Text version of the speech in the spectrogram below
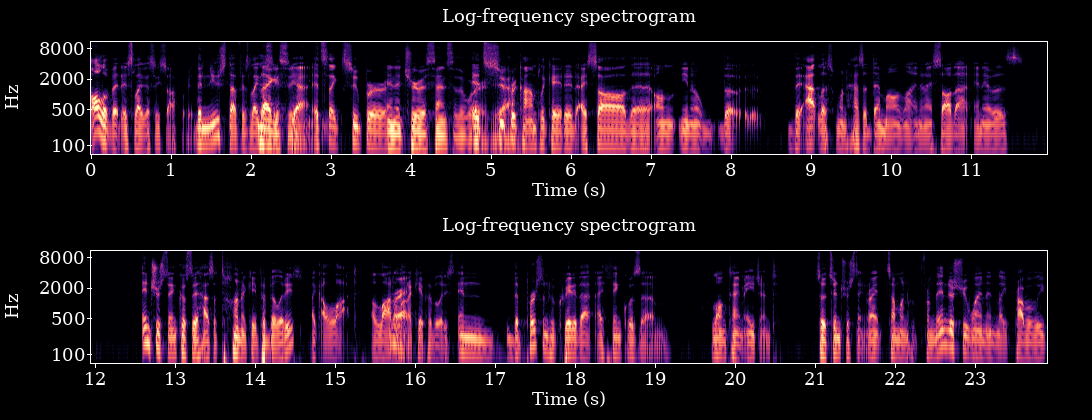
all of it is legacy software. The new stuff is legacy. Legacy. Yeah, it's like super. in the truest sense of the word, it's super yeah. complicated. I saw the on you know the the Atlas one has a demo online, and I saw that, and it was interesting because it has a ton of capabilities, like a lot, a lot, a lot of capabilities. And the person who created that, I think, was a um, longtime agent. So it's interesting, right? Someone who, from the industry went and like probably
